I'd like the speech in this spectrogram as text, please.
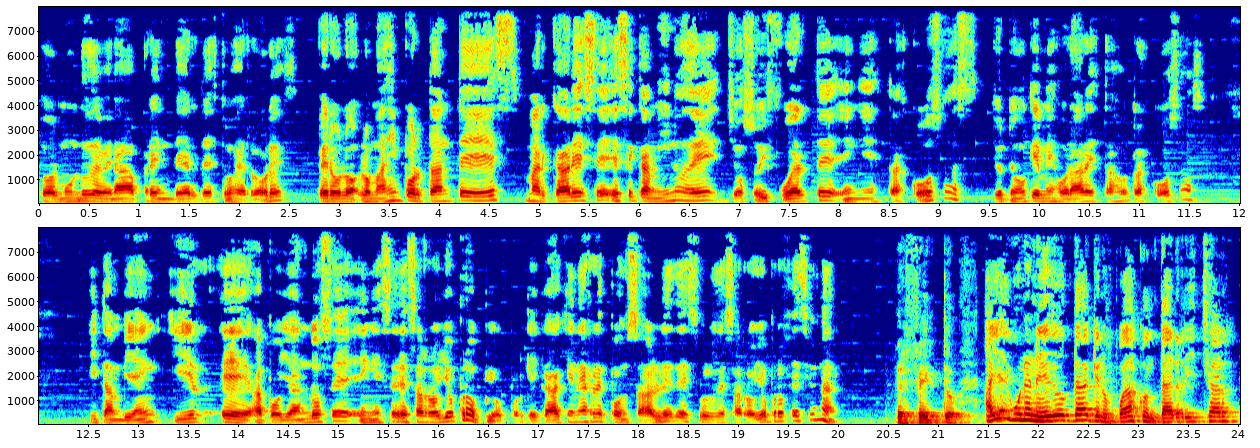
todo el mundo deberá aprender de estos errores, pero lo, lo más importante es marcar ese, ese camino de yo soy fuerte en estas cosas, yo tengo que mejorar estas otras cosas y también ir eh, apoyándose en ese desarrollo propio, porque cada quien es responsable de su desarrollo profesional. Perfecto. ¿Hay alguna anécdota que nos puedas contar, Richard,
